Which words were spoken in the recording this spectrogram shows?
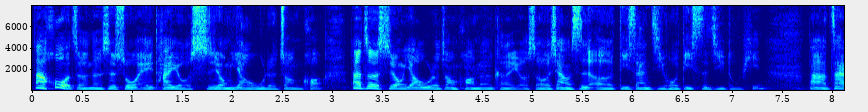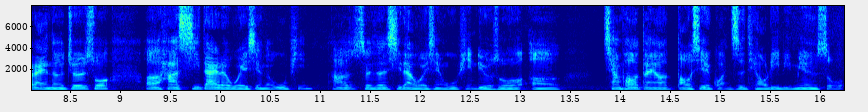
那或者呢是说，诶，他有试用药物的状况。那这个使用药物的状况呢，可能有时候像是呃第三级或第四级毒品。那再来呢，就是说，呃，他携带了危险的物品，他随身携带危险物品，例如说，呃，枪炮弹药盗窃管制条例里面所。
